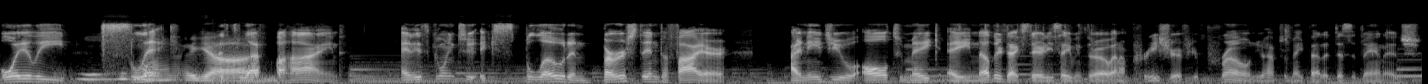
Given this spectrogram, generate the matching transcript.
oily slick Oh that's left behind. And it's going to explode and burst into fire. I need you all to make another dexterity saving throw, and I'm pretty sure if you're prone, you have to make that a disadvantage.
